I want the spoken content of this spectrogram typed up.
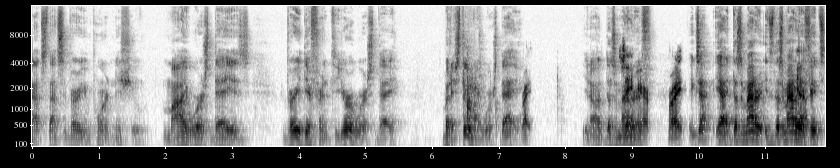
That's that's a very important issue. My worst day is very different to your worst day, but it's still my worst day. Right. You know, it doesn't matter Same matter here. Right. exactly yeah, it doesn't matter. It doesn't matter Yeah. if it's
